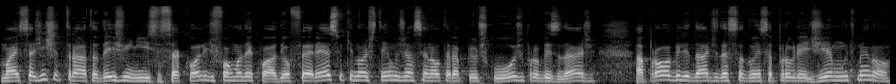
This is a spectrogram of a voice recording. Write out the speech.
Mas se a gente trata desde o início, se acolhe de forma adequada e oferece o que nós temos de arsenal terapêutico hoje para obesidade, a probabilidade dessa doença progredir é muito menor.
